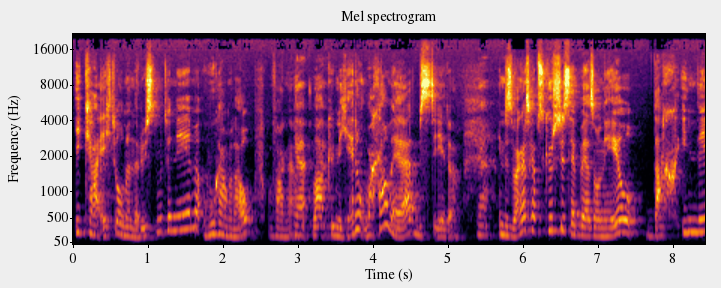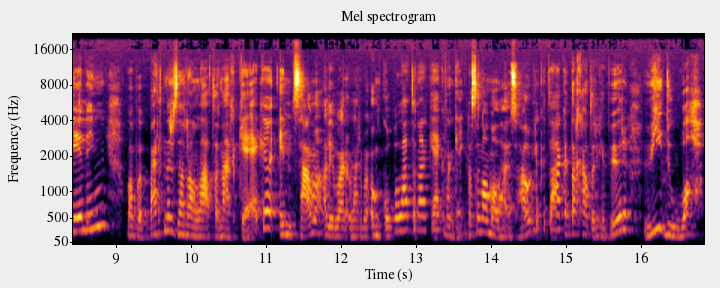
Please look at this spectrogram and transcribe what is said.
ik ga echt wel mijn rust moeten nemen. Hoe gaan we dat opvangen? Ja, wat ja. kun jij doen? Wat gaan wij uitbesteden? Ja. In de zwangerschapscursus hebben wij zo'n heel dagindeling waar we partners daar dan laten naar kijken. En samen, allee, waar, waar we een koppel laten naar kijken. Van kijk, dat zijn allemaal huishoudelijke taken. Dat gaat er gebeuren. Wie doet wat?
